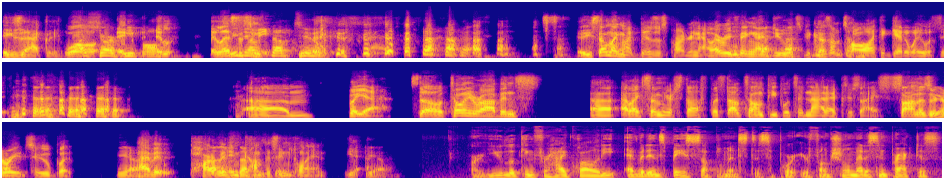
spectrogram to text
Exactly. Well, Us short people. It, it, unless we it's me. stuff too. you sound like my business partner now. Everything I do, it's because I'm tall. I could get away with it. um, but yeah. So Tony Robbins, uh, I like some of your stuff, but stop telling people to not exercise. Saunas are yeah. great too, but yeah, have it part Other of an encompassing plan. Yeah. Yeah. Are you looking for high quality, evidence based supplements to support your functional medicine practice?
